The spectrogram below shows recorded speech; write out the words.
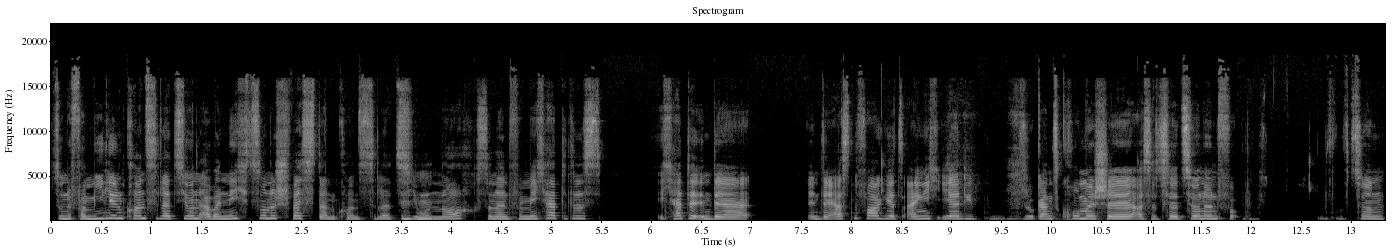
so eine Familienkonstellation, aber nicht so eine Schwesternkonstellation Mhm. noch, sondern für mich hatte das ich hatte in der in der ersten Folge jetzt eigentlich eher die so ganz komische Assoziationen von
